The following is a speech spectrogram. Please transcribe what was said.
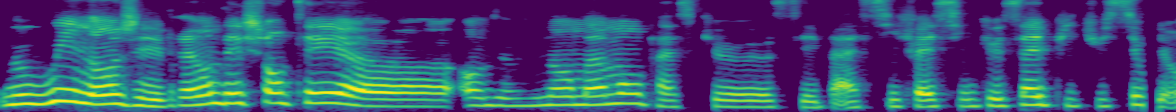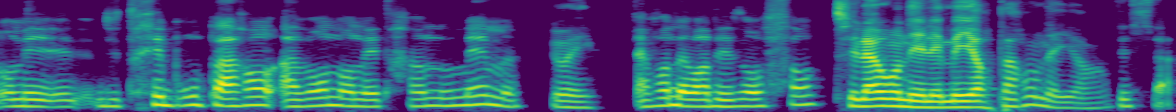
Donc oui, non, j'ai vraiment déchanté en devenant maman parce que c'est pas si facile que ça. Et puis tu sais, on est de très bons parents avant d'en être un nous-mêmes, oui. avant d'avoir des enfants. C'est là où on est les meilleurs parents d'ailleurs. Hein. C'est ça.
